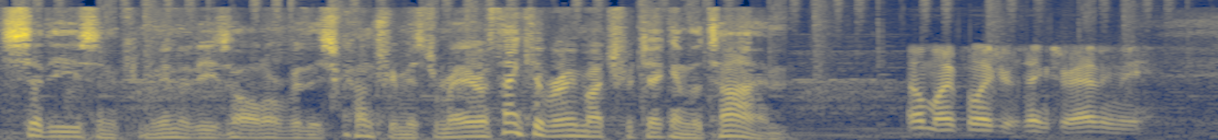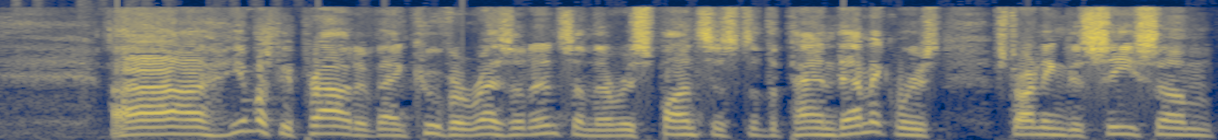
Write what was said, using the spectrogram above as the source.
cities and communities all over this country. Mr. Mayor, thank you very much for taking the time. Oh, my pleasure. Thanks for having me. Uh, you must be proud of Vancouver residents and their responses to the pandemic. We're starting to see some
